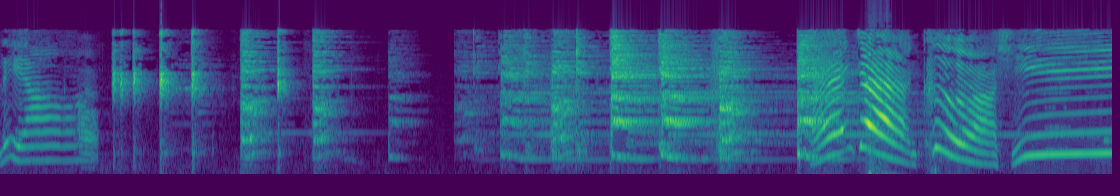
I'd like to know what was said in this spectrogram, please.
了。可惜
